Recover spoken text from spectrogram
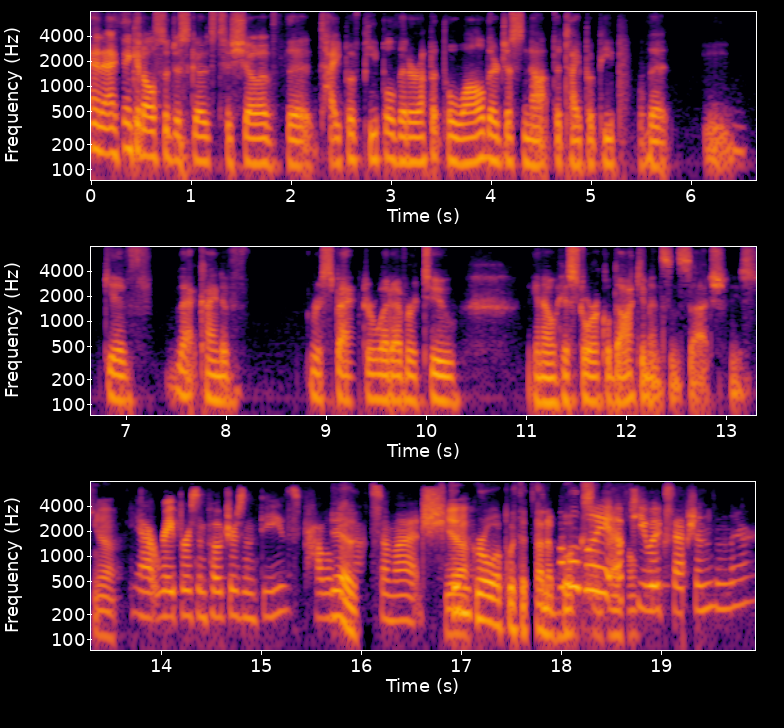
and I think it also just goes to show of the type of people that are up at the wall. They're just not the type of people that give that kind of respect or whatever to, you know, historical documents and such. These yeah. Yeah, rapers and poachers and thieves, probably Yeah. not so much. Yeah. didn't grow up with a ton of books. Probably a few exceptions in there,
